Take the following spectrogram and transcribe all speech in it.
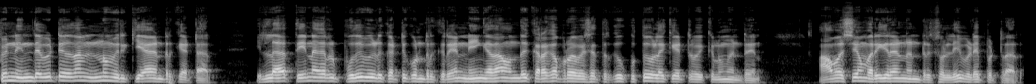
பின் இந்த வீட்டில் தான் இன்னும் இருக்கியா? என்று கேட்டார். இல்லை தீநகரில் புது வீடு கட்டி கொண்டிருக்கிறேன். நீங்கள் தான் வந்து கிரகப்பிரவேசத்திற்கு குத்து விளக்கேற்று வைக்கணும் என்றேன். அவசியம் வருகிறேன் என்று சொல்லி விடைபெற்றார்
